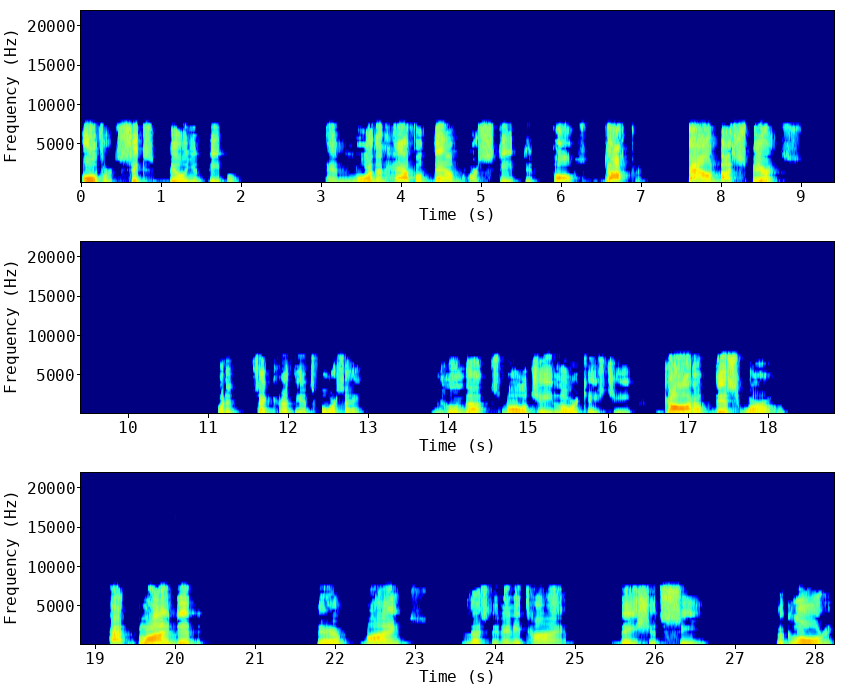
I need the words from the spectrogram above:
over 6 billion people. And more than half of them are steeped in false doctrine, bound by spirits. What did 2 Corinthians 4 say? In whom the small g, lowercase g, God of this world hath blinded their minds, lest at any time they should see the glory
